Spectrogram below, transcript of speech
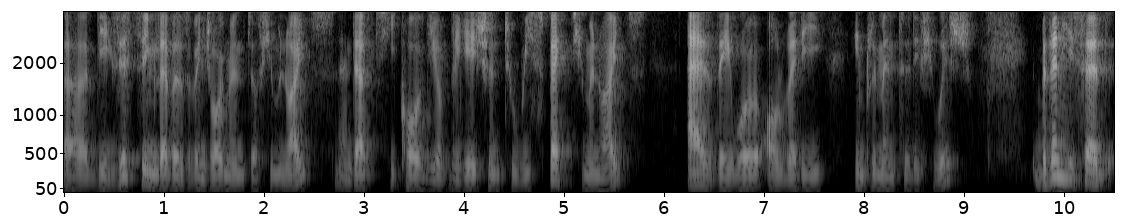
uh, the existing levels of enjoyment of human rights, and that he called the obligation to respect human rights as they were already implemented, if you wish. But then he said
